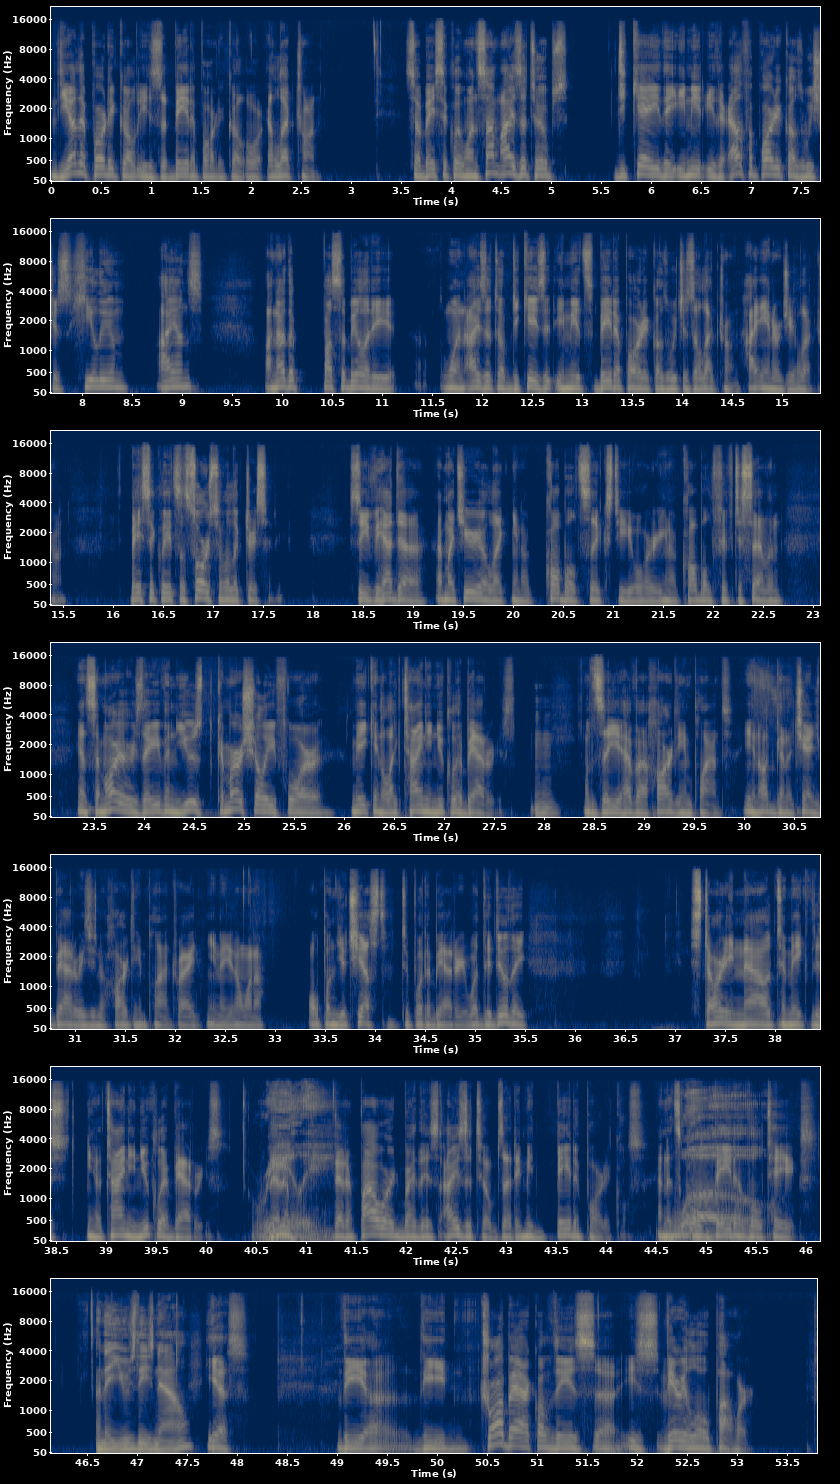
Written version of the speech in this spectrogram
The other particle is a beta particle or electron. So basically, when some isotopes decay, they emit either alpha particles, which is helium ions. Another possibility, when isotope decays, it emits beta particles, which is electron, high energy electron. Basically, it's a source of electricity. So if you had a, a material like you know cobalt 60 or you know cobalt 57, and some others, they even used commercially for making like tiny nuclear batteries. Mm-hmm. Let's say you have a heart implant. You're not going to change batteries in a heart implant, right? You know, you don't want to open your chest to put a battery. What they do, they starting now to make this, you know, tiny nuclear batteries. that are- Really? That are, powered by these isotopes that emit beta particles, and it's called beta Whoa. voltaics. And they use these now? Yes. The uh, the drawback of this uh, is very low power,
